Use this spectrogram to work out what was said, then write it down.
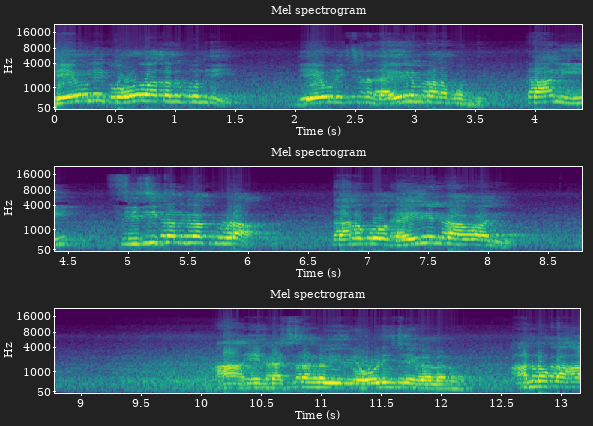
దేవుని తోడు అతనికి ఉంది దేవుడు ఇచ్చిన ధైర్యం తనకు ఉంది కానీ ఫిజికల్గా కూడా తనకు ధైర్యం కావాలి. నేను ఖచ్చితంగా వీరిని ఓడించేయగలను అన్న ఒక ఆ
